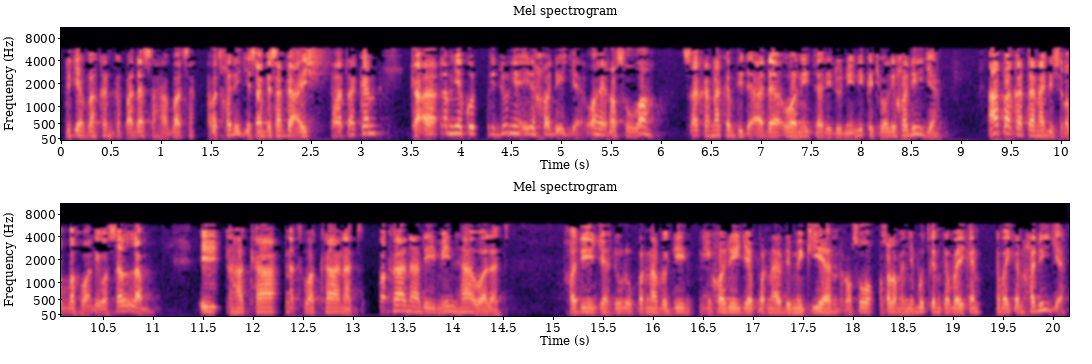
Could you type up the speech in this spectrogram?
Khadijah bahkan kepada sahabat-sahabat Khadijah sampai-sampai Aisyah mengatakan ka'alam yakun dunia ila Khadijah wahai Rasulullah seakan-akan tidak ada wanita di dunia ini kecuali Khadijah apa kata Nabi sallallahu alaihi wasallam innaha kanat wa kanat wa kana li minha walad Khadijah dulu pernah begini, Khadijah pernah demikian. Rasulullah SAW menyebutkan kebaikan-kebaikan Khadijah.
